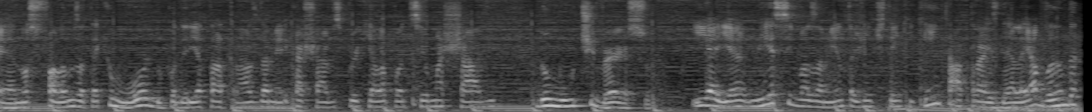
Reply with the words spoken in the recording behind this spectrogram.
é, nós falamos até que o Mordo poderia estar atrás da América Chaves porque ela pode ser uma chave do multiverso. E aí, é, nesse vazamento, a gente tem que quem está atrás dela é a Wanda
